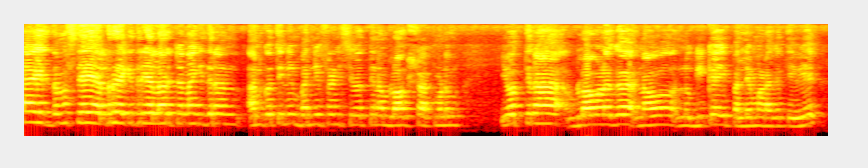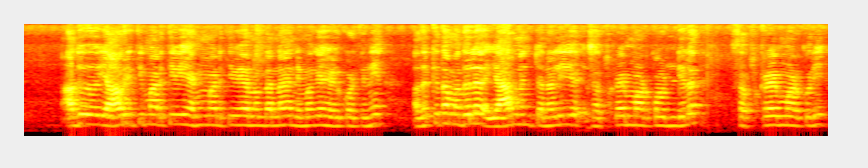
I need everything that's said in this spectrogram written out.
guys, ನಮಸ್ತೆ. ಎಲ್ಲರೂ ಹೇಗಿದ್ರಿ? ಎಲ್ಲರೂ ಚೆನ್ನಾಗಿದ್ದೀರ ಅನ್- ಅನ್ಕೋತೀನಿ. ಬನ್ನಿ ಫ್ರೆಂಡ್ಸ್ ಇವತ್ತಿನ ಬ್ಲಾಗ್ ಸ್ಟಾರ್ಟ್ ಮಾಡೋಣ. ಇವತ್ತಿನ ಬ್ಲಾಗ್ ಒಳಗ ನಾವು ನುಗ್ಗಿಕಾಯಿ ಪಲ್ಯ ಮಾಡಕತ್ತೀವಿ. ಅದು ಯಾವ ರೀತಿ ಮಾಡ್ತೀವಿ ಹೆಂಗ್ ಮಾಡ್ತೀವಿ ಅನ್ನೋದನ್ನ ನಿಮಗೆ ಹೇಳ್ಕೊಡ್ತೀನಿ. ಅದಕ್ಕಿಂತ ಮೊದಲು ಯಾರು ನನ್ನ ಚಾನಲಿಗೆ ಸಬ್ಸ್ಕ್ರೈಬ್ ಮಾಡ್ಕೊಂಡಿಲ್ಲ ಸಬ್ಸ್ಕ್ರೈಬ್ ಮಾಡ್ಕೊರಿ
